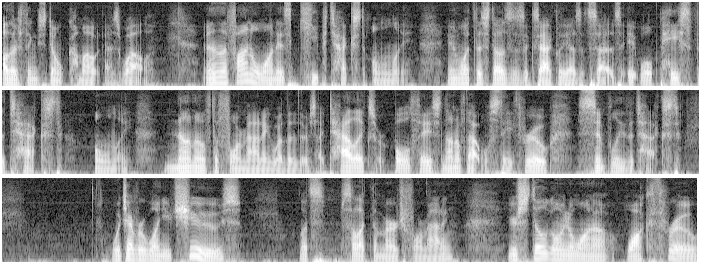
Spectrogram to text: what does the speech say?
other things don't come out as well. And then the final one is keep text only. And what this does is exactly as it says. It will paste the text only. None of the formatting, whether there's italics or boldface, none of that will stay through, simply the text. Whichever one you choose, let's select the merge formatting you're still going to want to walk through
